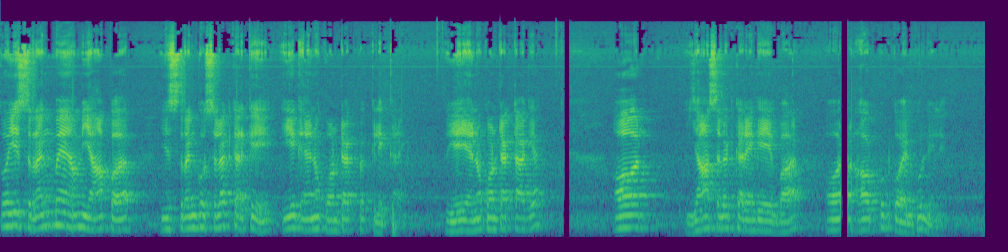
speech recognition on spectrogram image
तो इस रंग में हम यहाँ पर इस रंग को सिलेक्ट करके एक एनो कॉन्टैक्ट पर क्लिक करेंगे। तो ये एनो कॉन्टैक्ट आ गया। और यहाँ सेलेक्ट करेंगे एक बार और आउटपुट कॉयल को ले लें।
